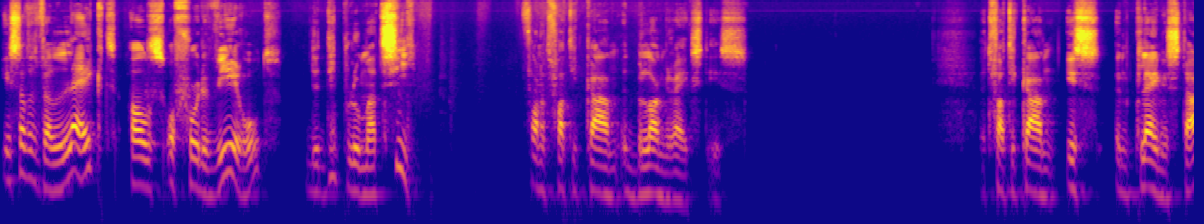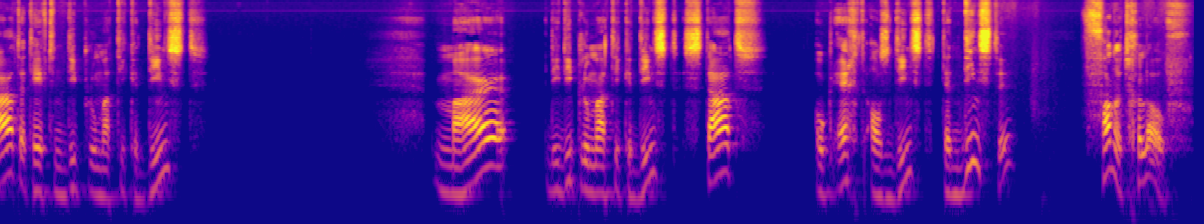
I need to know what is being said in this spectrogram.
is dat het wel lijkt alsof voor de wereld de diplomatie van het Vaticaan het belangrijkst is. Het Vaticaan is een kleine staat, het heeft een diplomatieke dienst. Maar die diplomatieke dienst staat ook echt als dienst ten dienste van het geloof.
